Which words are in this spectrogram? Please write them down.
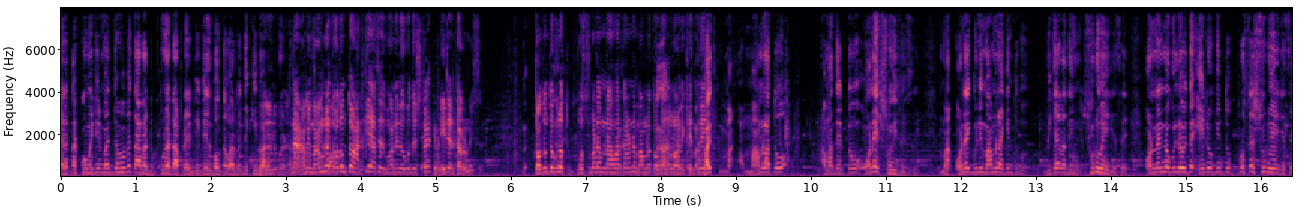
এটা একটা কমিটির মাধ্যমে হবে তারা পুরোটা আপনার ডিটেল বলতে পারবে যে কীভাবে না আমি মামলা তদন্ত আটকে আছে মাননীয় উপদেষ্টা এটার কারণে স্যার তদন্তগুলো পোস্টমর্টম না হওয়ার কারণে মামলা তদন্ত অনেক ক্ষেত্রে মামলা তো আমাদের তো অনেক শহীদ হয়েছে। অনেকগুলি মামলা কিন্তু বিচারাধীন শুরু হয়ে গেছে। অন্যান্যগুলো হয়তো এটাও কিন্তু প্রসেস শুরু হয়ে গেছে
